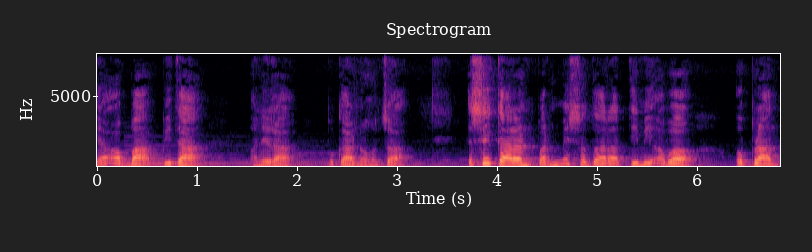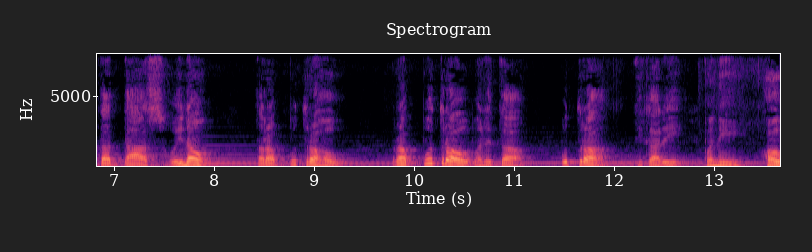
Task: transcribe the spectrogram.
हे अब्बा पिता भनेर पुकार्नुहुन्छ। यसै कारण परमेश्वरद्वारा तिमी अब उपरान्त दास होइनौ तर पुत्र हौ र पुत्र हौ भने त उत्तराधिकारी पनि हौ।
